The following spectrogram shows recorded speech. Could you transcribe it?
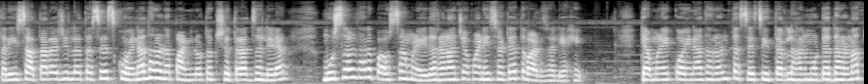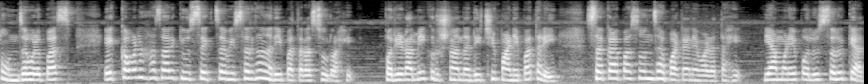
तरी सातारा जिल्हा तसेच कोयना धरण पाणलोट क्षेत्रात झालेल्या मुसळधार पावसामुळे धरणाच्या पाणीसाठ्यात वाढ झाली आहे. त्यामुळे कोयना धरण तसेच इतर लहान मोठ्या धरणातून जवळपास एकावन्न हजार क्युसेकचा विसर्ग नदीपात्रात सुरू आहे. परिणामी कृष्णा नदीची पाणी पातळी सकाळपासून झपाट्याने वाढत आहे. यामुळे पलूस तालुक्यात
